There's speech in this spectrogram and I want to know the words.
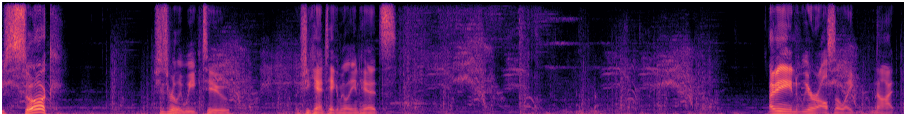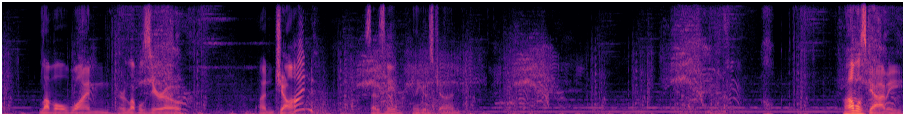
You suck! She's really weak, too. Like, she can't take a million hits. I mean, we were also, like, not level 1 or level 0 on John? Is that his name? I think it was John. Almost got me.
